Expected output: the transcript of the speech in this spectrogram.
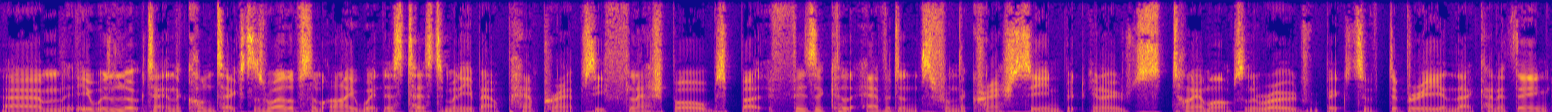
um, it was looked at in the context as well of some eyewitness testimony about paparazzi, flashbulbs, but physical evidence from the crash scene, but you know, tire marks on the road, bits of debris, and that kind of thing,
